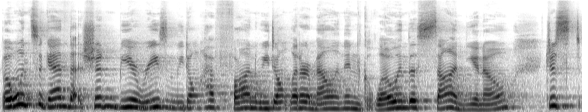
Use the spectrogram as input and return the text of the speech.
but once again, that shouldn't be a reason we don't have fun, we don't let our melanin glow in the sun, you know? Just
